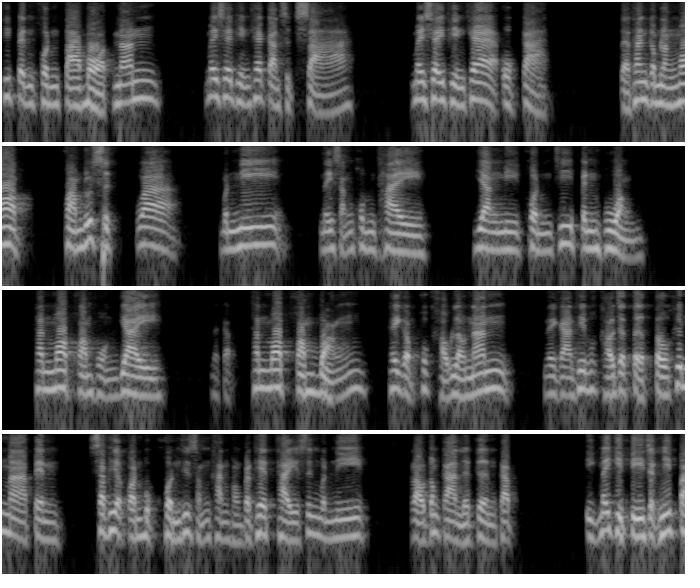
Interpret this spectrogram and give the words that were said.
ที่เป็นคนตาบอดนั้น ไม่ใช่เพียงแค่การศึกษา ไม่ใช่เพียงแค่โอกาส แต่ท่านกำลังมอบความรู้สึกว่าวันนี้ในสังคมไทยยังมีคนที่เป็นห่วง ท่านมอบความห่วงใยนะครับท่านมอบความหวังให้กับพวกเขาเหล่านั้น ในการที่พวกเขาจะเติบโตขึ้นมาเป็น ทรัพยากรบุคคลที่สำคัญของประเทศไทย ซึ่งวันนี้เราต้องการเหลือเกินครับ อีกไม่กี่ปีจากนี้ไป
